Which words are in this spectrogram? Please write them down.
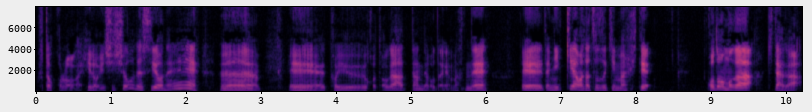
懐が広い師匠ですよね。うん。えー、ということがあったんでございますね。えー、で、日記はまた続きまして、子供が来たが、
